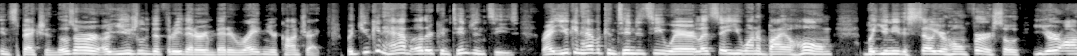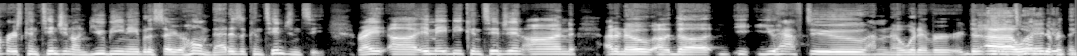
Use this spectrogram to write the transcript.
inspection. Those are, are usually the three that are embedded right in your contract. But you can have other contingencies right? You can have a contingency where let's say you want to buy a home but you need to sell your home first. So your offer is contingent on you being able to sell your home. That is a contingency right? Uh, it may be contingent on i don't know uh, the you have to i don't know whatever there's, there's a Uh, ton well, of different there-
